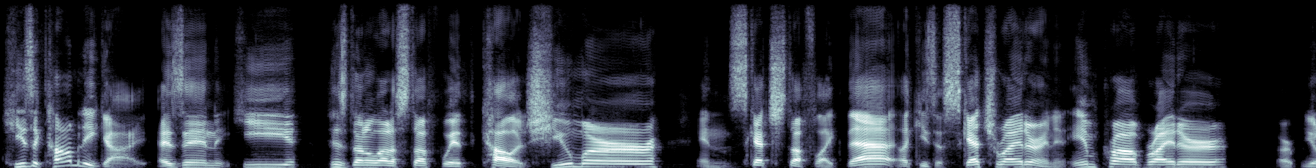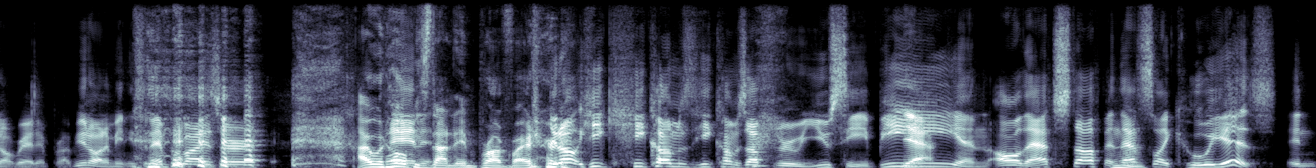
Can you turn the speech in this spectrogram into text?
he's a comedy guy, as in he has done a lot of stuff with college humor and sketch stuff like that. Like he's a sketch writer and an improv writer. Or you don't read improv, you know what I mean? He's an improviser. I would hope and- he's not an improv writer. you know, he he comes he comes up through UCB and all that stuff, and Mhm. that's like who he is, and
